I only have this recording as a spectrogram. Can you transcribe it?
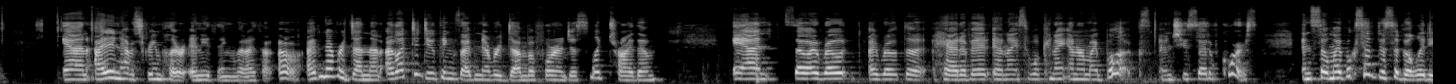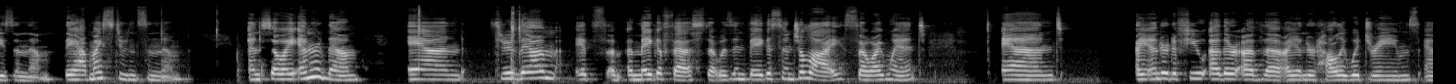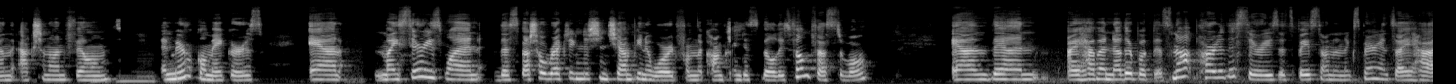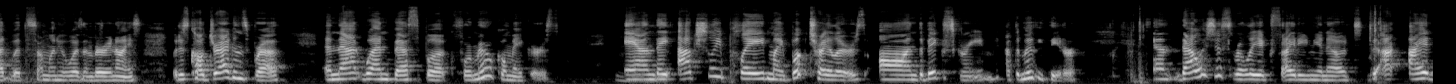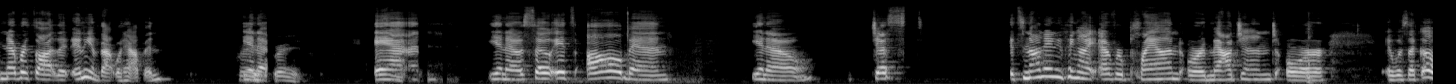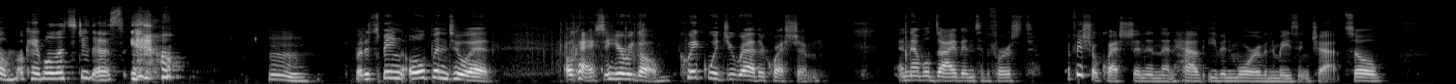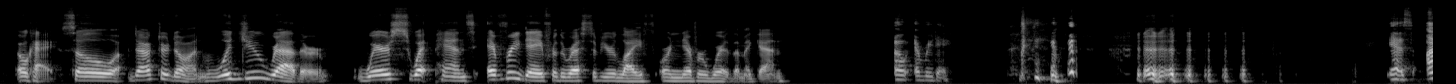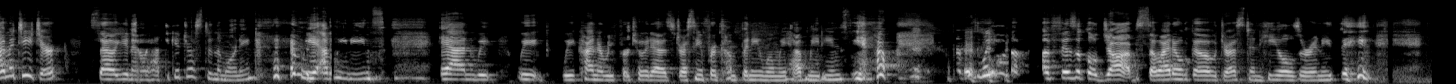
And I didn't have a screenplay or anything, but I thought, oh, I've never done that. I like to do things I've never done before and just like try them. And so I wrote I wrote the head of it and I said, "Well, can I enter my books?" And she said, "Of course." And so my books have disabilities in them. They have my students in them. And so I entered them and through them it's a, a mega fest that was in Vegas in July, so I went and I entered a few other of the I entered Hollywood Dreams and Action on Film and Miracle Makers and my series won the Special Recognition Champion Award from the Conquering Disabilities Film Festival. And then I have another book that's not part of the series. It's based on an experience I had with someone who wasn't very nice, but it's called Dragon's Breath. And that won Best Book for Miracle Makers. Mm-hmm. And they actually played my book trailers on the big screen at the movie theater. And that was just really exciting. You know, I, I had never thought that any of that would happen. Right, you know, right. And you know so it's all been you know just it's not anything i ever planned or imagined or it was like oh okay well let's do this you know? Hmm. but it's being open to it. Okay so here we go. Quick would you rather question. And then we'll dive into the first official question and then have even more of an amazing chat. So okay so dr dawn would you rather wear sweatpants every day for the rest of your life or never wear them again? Oh, every day. yes, I'm a teacher. So, you know, we have to get dressed in the morning. we have meetings and we we we kind of refer to it as dressing for company when we have meetings. You know, we have a, a physical job, so I don't go dressed in heels or anything.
